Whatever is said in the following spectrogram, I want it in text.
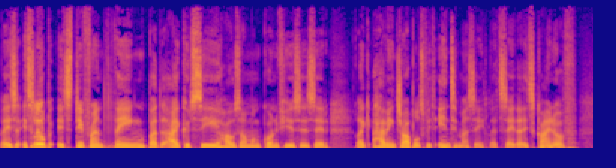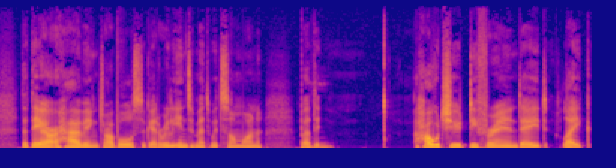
it's it's a little bit it's different thing but i could see how someone confuses it like having troubles with intimacy let's say that it's kind mm-hmm. of that they are having troubles to get really intimate with someone but mm-hmm. how would you differentiate like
